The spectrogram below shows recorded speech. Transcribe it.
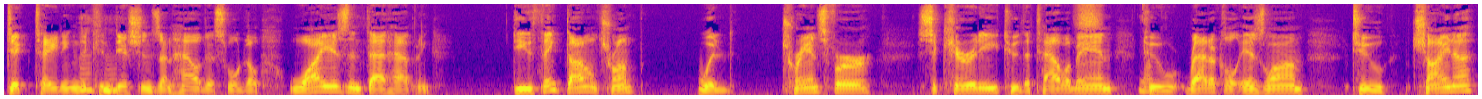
dictating the mm-hmm. conditions on how this will go? Why isn't that happening? Do you think Donald Trump would transfer security to the Taliban, to radical Islam, to China?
